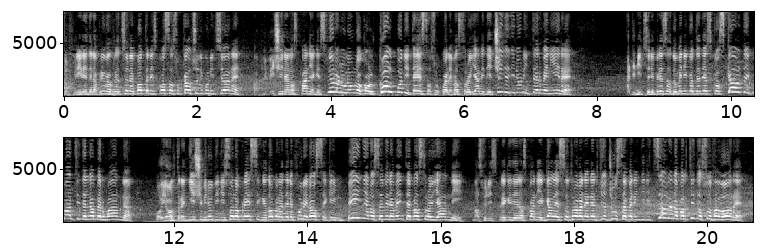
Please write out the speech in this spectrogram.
Sul finire della prima frazione botta risposta sul calcio di punizione, ma più vicina alla Spagna che sfiora l'1-1 col colpo di testa sul quale Mastroianni decide di non intervenire. Ad inizio ripresa Domenico Tedesco scalda i guanti del number one. Poi oltre 10 minuti di solo pressing ad opera delle furie rosse che impegnano severamente Mastroianni. Ma sugli sprechi della Spagna il Galles trova l'energia giusta per indirizzare la partita a suo favore.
